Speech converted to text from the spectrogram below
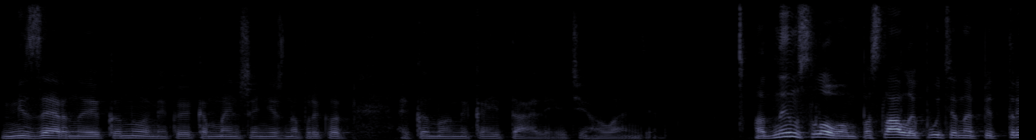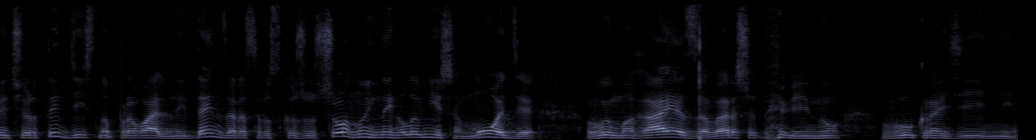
мізерною економікою, яка менша, ніж, наприклад, економіка Італії чи Голландії. Одним словом, послали Путіна під три чорти. Дійсно провальний день. Зараз розкажу, що. Ну і найголовніше, моді вимагає завершити війну в Україні.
